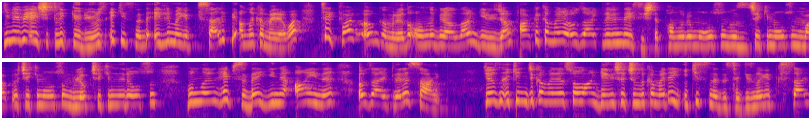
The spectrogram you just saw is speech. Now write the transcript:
Yine bir eşitlik görüyoruz. İkisinde de 50 megapiksellik bir ana kamera var. Tek fark ön kamerada. Onda birazdan geleceğim. Arka kamera özelliklerinde ise işte panorama olsun, hızlı çekim olsun, makro çekim olsun, vlog çekimleri olsun. Bunların hepsi de yine aynı özelliklere sahip. Cihazın ikinci kamerası olan geniş açılı kamera ikisinde de 8 megapiksel.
